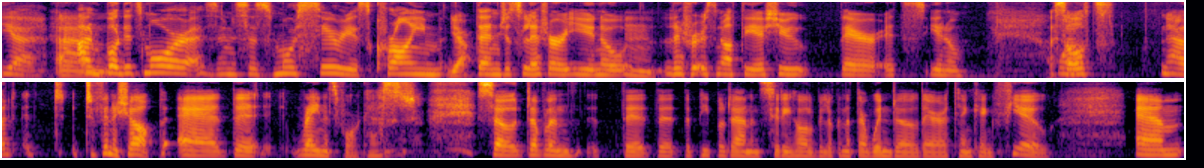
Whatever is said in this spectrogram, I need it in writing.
yeah and but it's more as in it says more serious crime Yeah. than just litter you know litter is not the issue there it's you know assaults Now, to finish up, uh, the rain is forecast. So Dublin, the, the, the people down in City Hall will be looking at their window there thinking, phew. Um,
